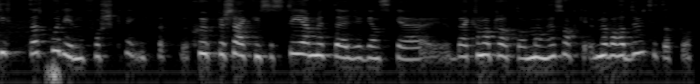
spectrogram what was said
tittat på i din forskning? För sjukförsäkringssystemet är ju ganska, där kan man prata om många saker. Men vad har du tittat på?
